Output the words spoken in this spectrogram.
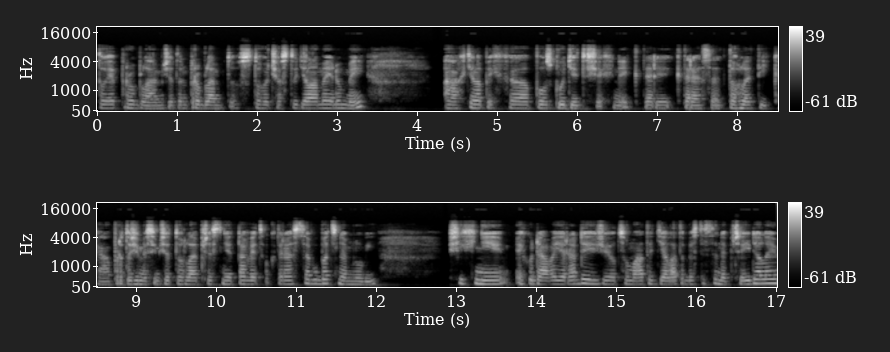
to je problém, že ten problém to z toho často děláme jenom my a chtěla bych eh, povzbudit všechny, který, které se tohle týká, protože myslím, že tohle je přesně ta věc, o které se vůbec nemluví. Všichni jako dávají rady, že jo, co máte dělat, abyste se nepřejdali,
